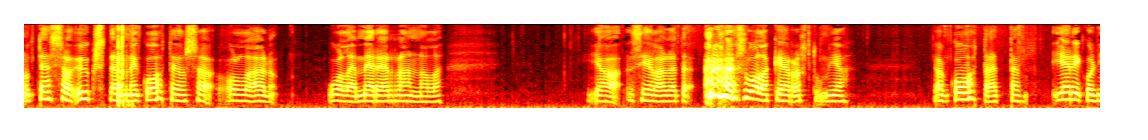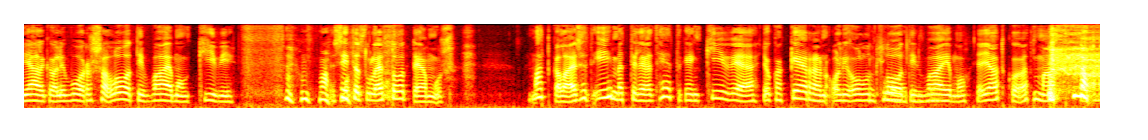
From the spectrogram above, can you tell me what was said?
No tässä on yksi tämmöinen kohta, jossa ollaan Kuolleen meren rannalla – ja siellä on näitä suolakerrostumia. Ja on kohta, että Jerikon jälkeen oli vuorossa Lootin vaimon kivi. Sitten tulee toteamus. Matkalaiset ihmettelivät hetken kiveä, joka kerran oli ollut Lootin vaimo, ja jatkoivat matkaa.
